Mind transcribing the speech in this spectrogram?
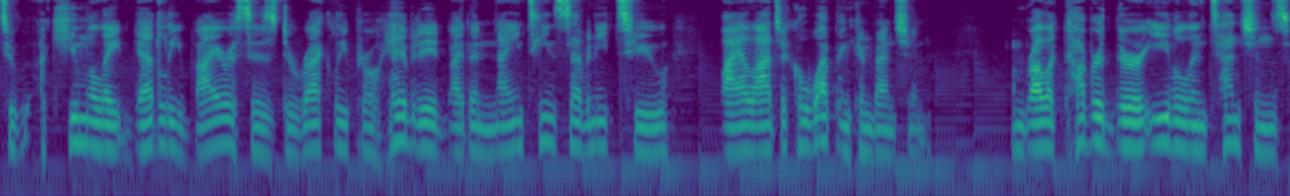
to accumulate deadly viruses directly prohibited by the 1972 Biological Weapon Convention. Umbrella covered their evil intentions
